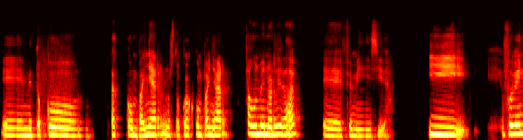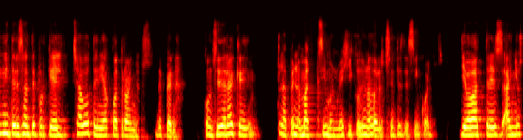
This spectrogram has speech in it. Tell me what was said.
eh, me tocó acompañar, nos tocó acompañar a un menor de edad eh, feminicida. Y fue bien interesante porque el chavo tenía cuatro años de pena. Considera que la pena máxima en México de un adolescente es de cinco años. Llevaba tres años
